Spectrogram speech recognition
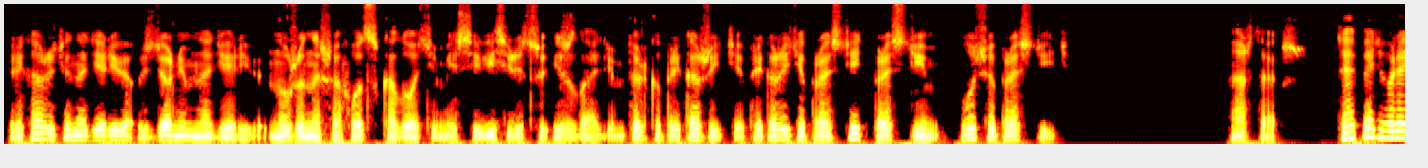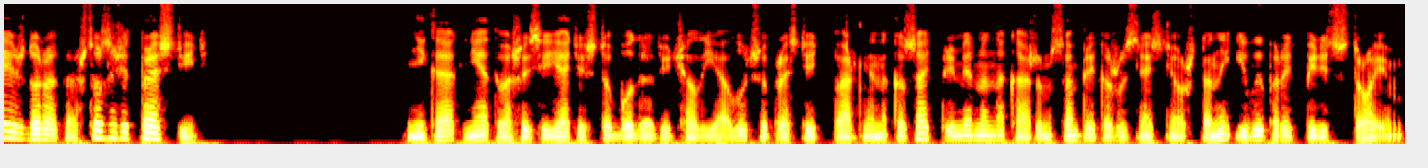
«Прикажете на дереве, вздернем на дереве. Нужен эшафот сколотим, если виселицу изладим. Только прикажите. Прикажите простить, простим. Лучше простить». «Артакс, ты опять валяешь дурака. Что значит простить?» «Никак нет, ваше сиятельство», — бодро отвечал я. «Лучше простить парня, наказать примерно накажем. Сам прикажу снять с него штаны и выпороть перед строем».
